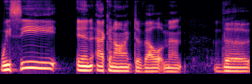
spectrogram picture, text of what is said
We see in economic development the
